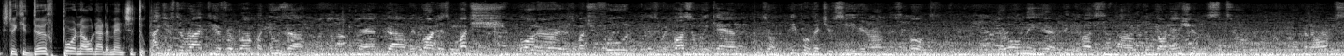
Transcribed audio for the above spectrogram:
Stukje deugdporno naar de mensen toe. I just arrived here from Lampedusa and uh, we brought as much water and as much food as we possibly can. So the people that you see here on this boat, they're only here because of the donations to Open Arms,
